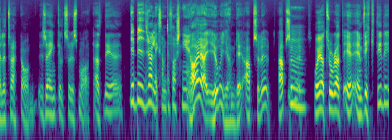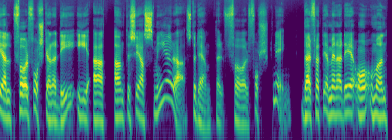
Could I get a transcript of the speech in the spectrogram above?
Eller tvärtom, det är så enkelt så det är smart. Alltså det, det bidrar liksom till forskningen? Ja, ja, jo, ja men det, absolut. absolut. Mm. Och jag tror att en viktig del för forskarna det är att entusiasmera studenter för forskning. Därför att jag menar, det, om man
